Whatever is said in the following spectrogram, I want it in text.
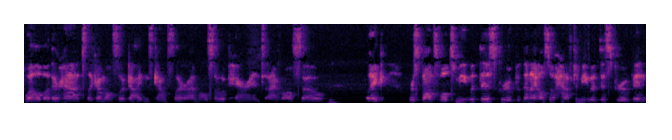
12 other hats. Like, I'm also a guidance counselor, I'm also a parent, I'm also like responsible to meet with this group, but then I also have to meet with this group. And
